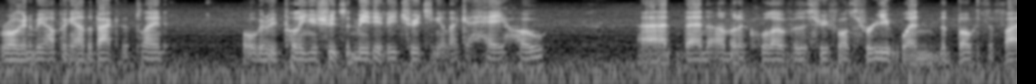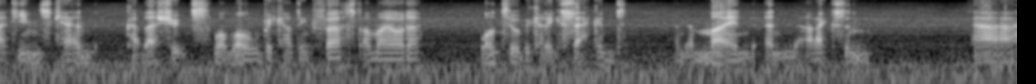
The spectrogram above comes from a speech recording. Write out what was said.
we're all going to be hopping out the back of the plane. We're all going to be pulling your chutes immediately, treating it like a HAHO, and then I'm going to call over the 343 when the, both the fire teams can cut their chutes. One one will be cutting first on my order, one two will be cutting second, and then mine and Alex and uh,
